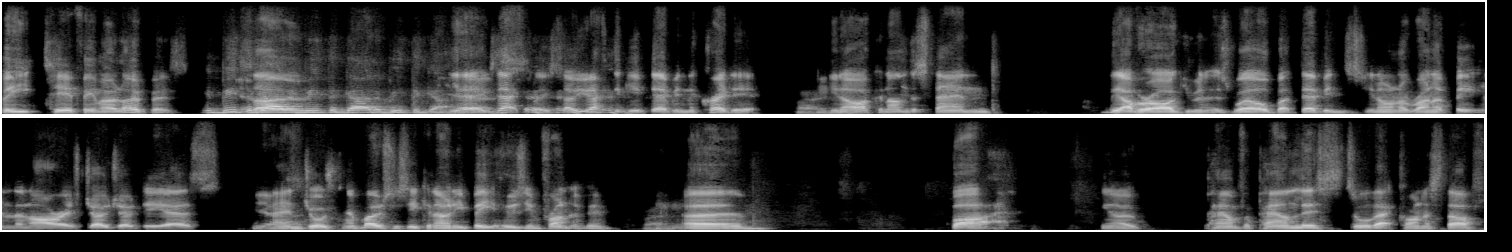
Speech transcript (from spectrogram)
beat Teofimo Lopez. He beat the so, guy to beat the guy to beat the guy. Yeah, exactly. so you have to give Devin the credit. Right. You know, I can understand the other argument as well, but Devin's, you know, on a run of beating Linares, Jojo Diaz, and George Kambosos. He can only beat who's in front of him. Right. Um, but, you know, pound for pound lists, all that kind of stuff.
